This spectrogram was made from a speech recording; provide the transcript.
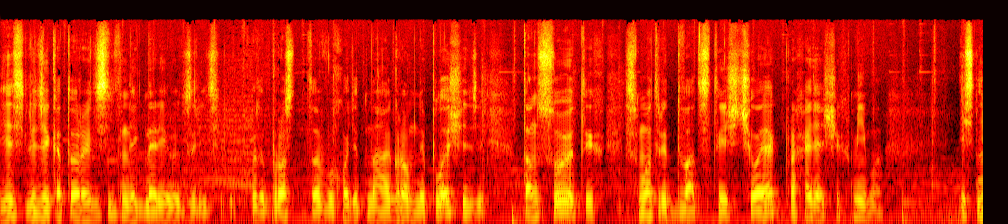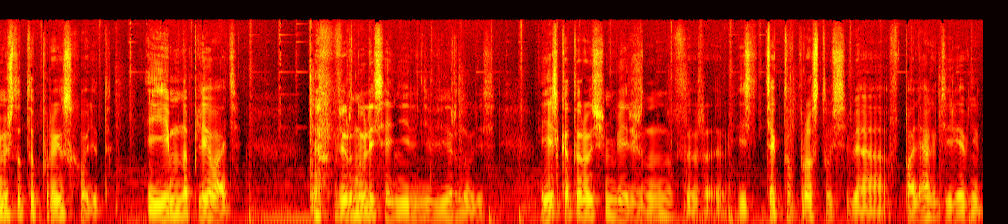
Есть люди, которые действительно игнорируют зрителей. Просто выходят на огромные площади, танцуют их, смотрят 20 тысяч человек, проходящих мимо, и с ними что-то происходит. И им наплевать, вернулись они или не вернулись. Есть, которые очень бережно. Ну, есть те, кто просто у себя в полях, деревне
